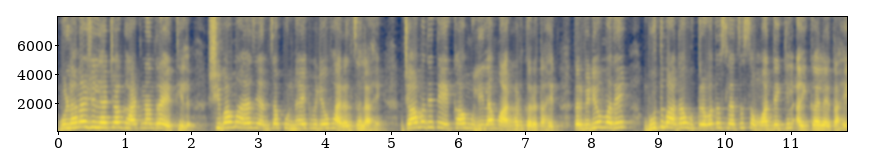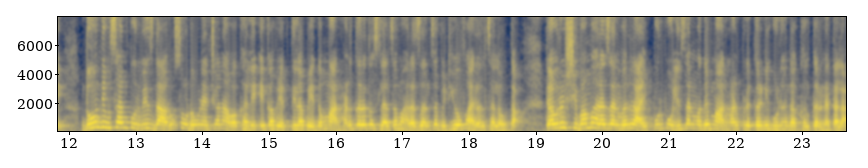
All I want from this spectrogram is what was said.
बुलढाणा जिल्ह्याच्या घाटनांद्रा येथील शिवा महाराज यांचा पुन्हा एक व्हिडिओ व्हायरल झाला आहे ज्यामध्ये ते एका मुलीला मारहाण करत आहेत. तर व्हिडिओमध्ये भूतबाधा उतरवत असल्याचा संवाद देखील ऐकायला येत आहे. दोन दिवसांपूर्वीच दारू सोडवण्याच्या नावाखाली एका व्यक्तीला बेदम मारहाण करत असल्याचा महाराजांचा व्हिडिओ व्हायरल झाला होता. त्यावरून शिवा महाराजांवर रायपूर पोलिसांमध्ये मारहाण प्रकरणी गुन्हा दाखल करण्यात आला.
